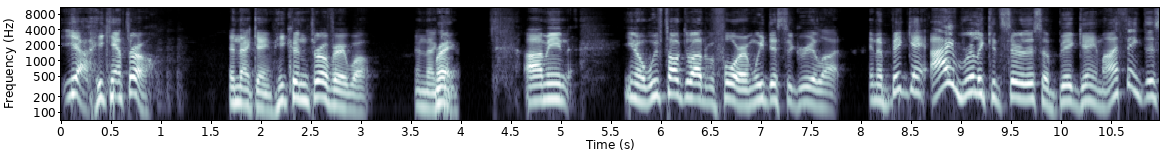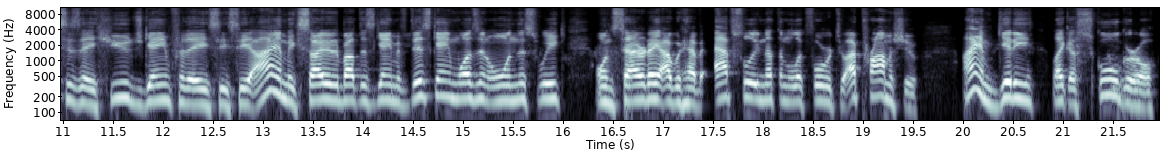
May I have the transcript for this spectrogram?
Yeah, he can't throw in that game. He couldn't throw very well in that Right. game. I mean, you know, we've talked about it before and we disagree a lot. In a big game, I really consider this a big game. I think this is a huge game for the ACC. I am excited about this game. If this game wasn't on this week on Saturday, I would have absolutely nothing to look forward to. I promise you. I am giddy like a oh. schoolgirl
